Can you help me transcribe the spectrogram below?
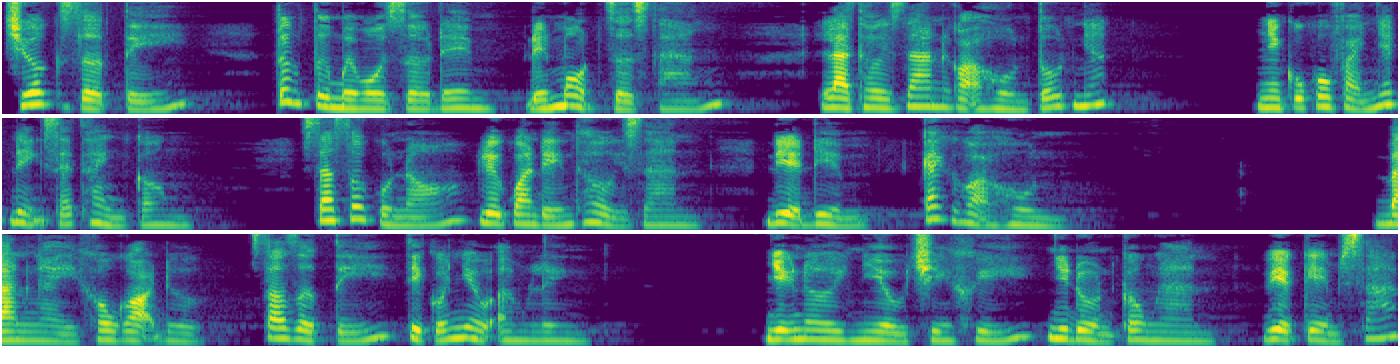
Trước giờ tí Tức từ 11 giờ đêm đến 1 giờ sáng Là thời gian gọi hồn tốt nhất. Nhưng cũng không phải nhất định sẽ thành công. Xác số của nó liên quan đến thời gian Địa điểm, cách gọi hồn. Ban ngày không gọi được sau giờ tí thì có nhiều âm linh. Những nơi nhiều chính khí như đồn công an, Viện kiểm sát,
